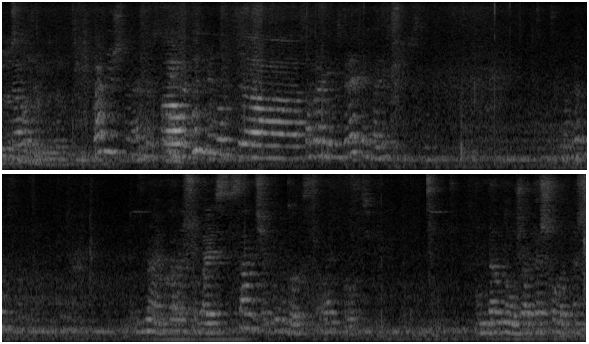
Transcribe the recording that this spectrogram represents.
Вы рассматривали. Конечно. А, хорошего Бориса Александровича, буду голосовать против. Он давно уже отошел от нашей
